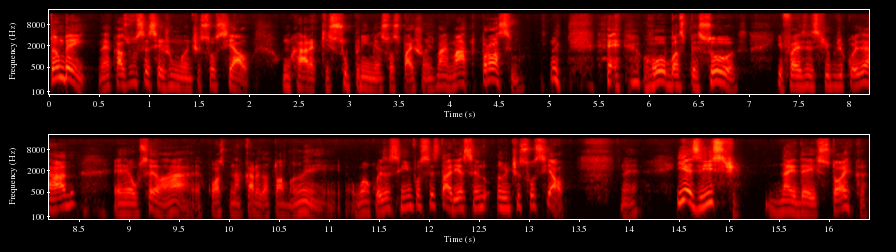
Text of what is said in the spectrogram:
também, né? Caso você seja um antissocial, um cara que suprime as suas paixões, mas mata o próximo, rouba as pessoas e faz esse tipo de coisa errada, é, ou sei lá, cospe na cara da tua mãe, alguma coisa assim, você estaria sendo antissocial. Né? E existe, na ideia estoica,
